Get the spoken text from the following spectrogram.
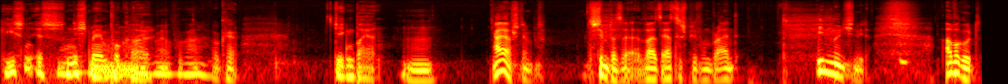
Gießen ist nicht mehr im Nicht Pokal mehr im Pokal? Okay. gegen Bayern. Ah ja, stimmt. Stimmt, das war das erste Spiel von Bryant in München wieder. Aber gut.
